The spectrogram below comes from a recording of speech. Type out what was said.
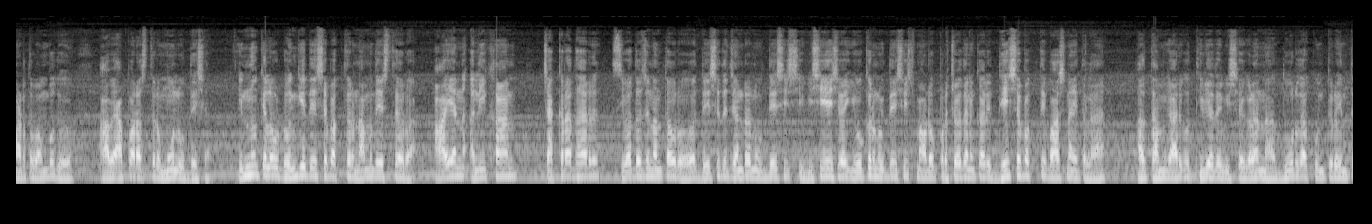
ಮಾಡ್ತಾವೆ ಎಂಬುದು ಆ ವ್ಯಾಪಾರಸ್ಥರ ಮೂಲ ಉದ್ದೇಶ. ಇನ್ನೂ ಕೆಲವು ಡೊಂಗಿ ದೇಶಭಕ್ತರು ನಮ್ಮ ದೇಶದವರು, ಆಯನ್ ಅಲಿ ಖಾನ್, ಚಕ್ರಧರ್, ಶಿವಧ್ವಜನ್ ಅಂತವರು ದೇಶದ ಜನರನ್ನು ಉದ್ದೇಶಿಸಿ, ವಿಶೇಷವಾಗಿ ಯುವಕರನ್ನು ಉದ್ದೇಶಿಸಿ ಮಾಡೋ ಪ್ರಚೋದನಕಾರಿ ದೇಶಭಕ್ತಿ ಭಾಷಣ ಐತಲ್ಲ, ಅದು ತಮಗೆ ಯಾರಿಗೂ ತಿಳಿಯದ ವಿಷಯಗಳನ್ನು ದೂರದಾಗ ಕುಂತಿರೋ ಇಂಥ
